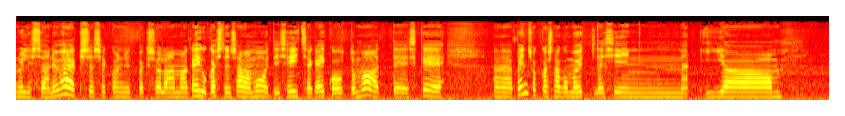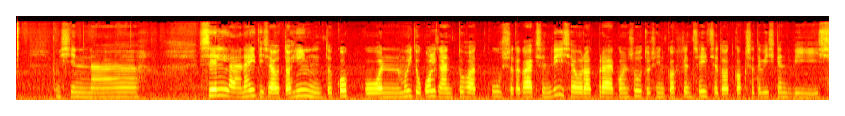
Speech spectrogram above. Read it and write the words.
nullist sajani üheksa sekundit peaks olema, käigukast on samamoodi seitse käiguautomaat, DSG, äh, bensukas, nagu ma ütlesin ja mis siin äh, selle näidisauto hind kokku on muidu kolmkümmend tuhat kuussada kaheksakümmend viis eurot, praegu on soodushind kakskümmend seitse tuhat kakssada viiskümmend viis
